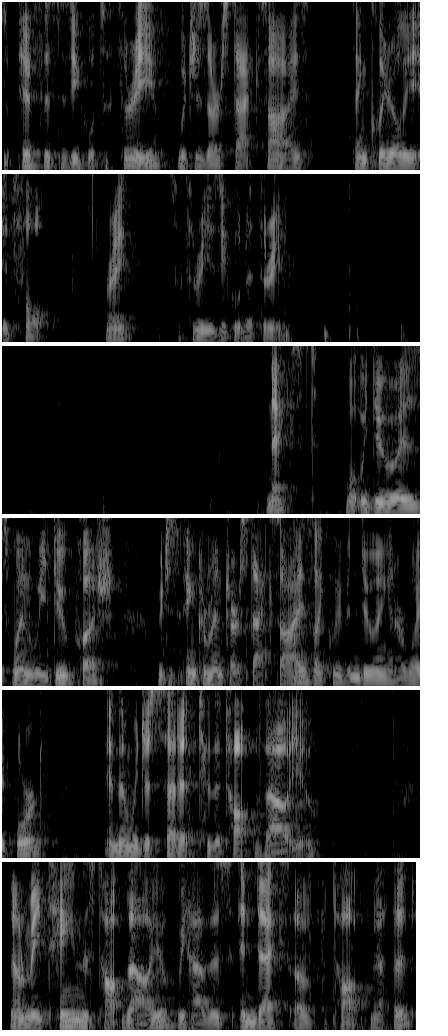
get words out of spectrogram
so if this is equal to 3, which is our stack size, then clearly it's full, right? So 3 is equal to 3. Next, what we do is when we do push, we just increment our stack size like we've been doing in our whiteboard, and then we just set it to the top value. Now to maintain this top value, we have this index of top method,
